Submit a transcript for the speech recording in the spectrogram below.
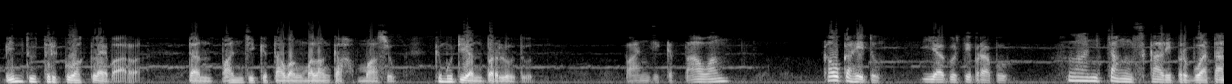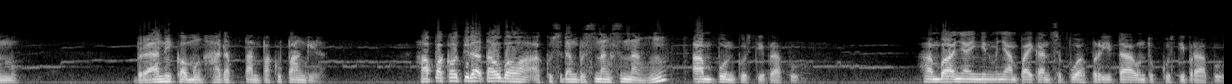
Pintu terkuak lebar, dan Panji Ketawang melangkah masuk, kemudian berlutut. Panji Ketawang? Kaukah itu? Iya, Gusti Prabu. Lancang sekali perbuatanmu. Berani kau menghadap tanpa kupanggil. Apa kau tidak tahu bahwa aku sedang bersenang-senang? Hmm? Ampun, Gusti Prabu. Hambanya ingin menyampaikan sebuah berita untuk Gusti Prabu.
